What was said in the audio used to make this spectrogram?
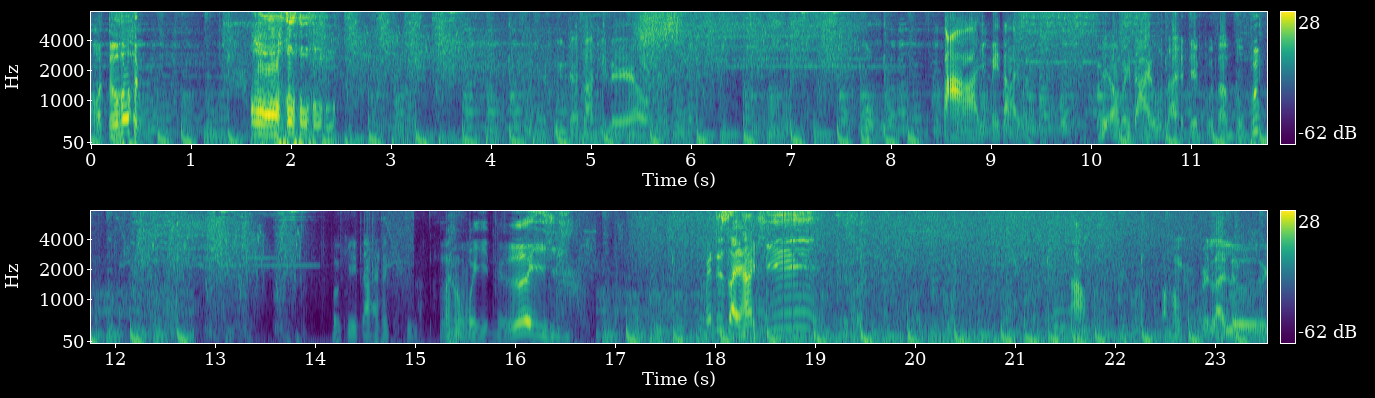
ขอโทษโอ้โหคืนจากตาที่แล้วโอ้โหตายไม่ตายเว้ยเฮ้ยเอาไม่ตายกูตายเจ็บกูซ้ำศพปึ๊บโอเคตายสักทีน่าเวนเอ้ยไม่ได้ใส่ฮาคิเอาไม่เป็นไรเลย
